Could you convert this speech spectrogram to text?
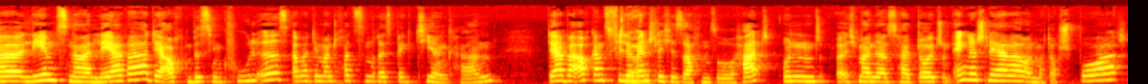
äh, lebensnahen Lehrer, der auch ein bisschen cool ist, aber den man trotzdem respektieren kann. Der aber auch ganz viele Ja. menschliche Sachen so hat. Und äh, ich meine, er ist halt Deutsch- und Englischlehrer und macht auch Sport.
